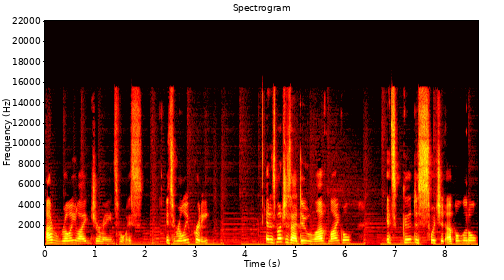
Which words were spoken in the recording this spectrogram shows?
I really like Jermaine's voice. It's really pretty. And as much as I do love Michael, it's good to switch it up a little,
